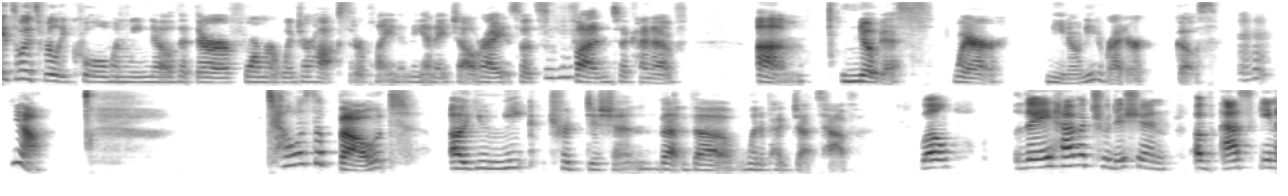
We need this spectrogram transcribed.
it's always really cool when we know that there are former Winterhawks that are playing in the NHL, right? So it's Mhm. fun to kind of um, notice where Nino Niederreiter goes. Mhm. Yeah. Tell us about a unique tradition that the Winnipeg Jets have. Well, they have a tradition of asking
